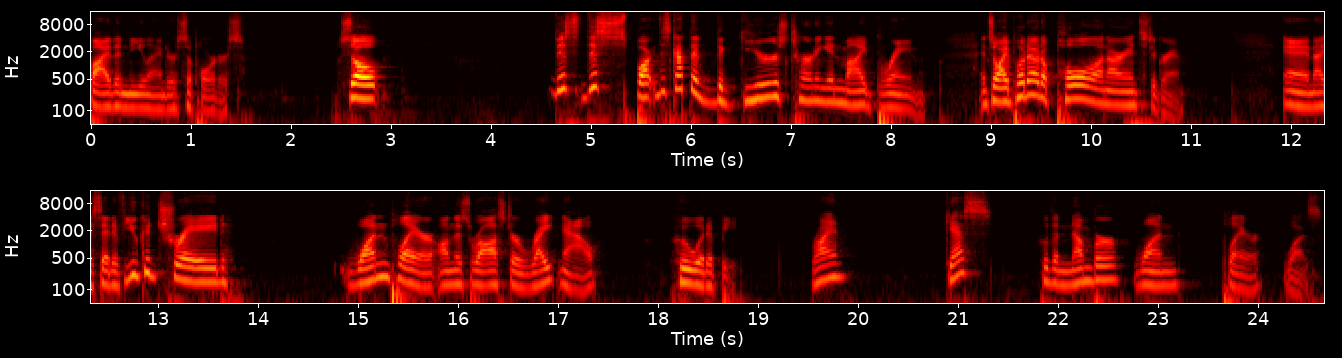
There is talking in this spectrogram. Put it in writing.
by the Nylander supporters. So this this spark this got the the gears turning in my brain. And so I put out a poll on our Instagram. And I said if you could trade one player on this roster right now, who would it be? Ryan, guess who the number 1 player was.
